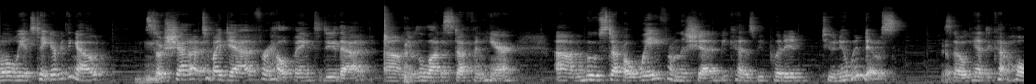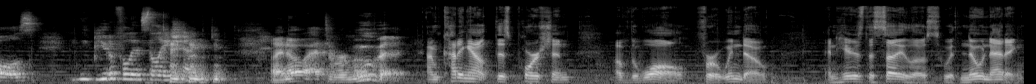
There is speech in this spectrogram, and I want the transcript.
well, we had to take everything out. Mm-hmm. So shout out to my dad for helping to do that. Um, there was a lot of stuff in here. Um, move stuff away from the shed because we put in two new windows. Yep. So we had to cut holes in the beautiful insulation. I know, I had to remove it. I'm cutting out this portion of the wall for a window and here's the cellulose with no netting.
